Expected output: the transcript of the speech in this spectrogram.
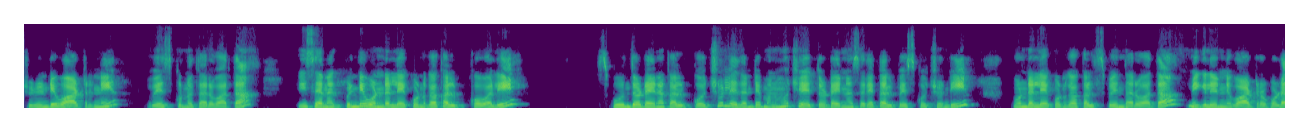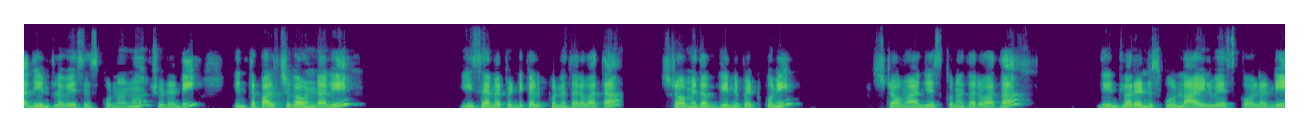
చూడండి వాటర్ని వేసుకున్న తర్వాత ఈ శనగపిండి ఉండలేకుండా కలుపుకోవాలి. స్పూన్ తోటైనా కలుపుకోవచ్చు లేదంటే మనము చేతితోటైనా సరే కలిపేసుకోవచ్చు అండి ఉండలేకుండా కలిసిపోయిన తర్వాత మిగిలిన వాటర్ కూడా దీంట్లో వేసేసుకున్నాను. చూడండి ఇంత పలచగా ఉండాలి. ఈ శనగపిండి కలుపుకున్న తర్వాత స్టవ్ మీద ఒక గిన్నె పెట్టుకుని స్టవ్ ఆన్ చేసుకున్న తర్వాత దీంట్లో రెండు స్పూన్లు ఆయిల్ వేసుకోవాలండి.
